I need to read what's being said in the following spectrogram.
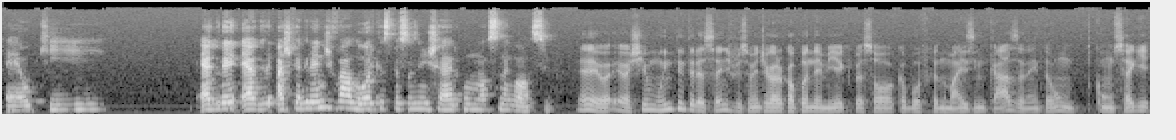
é o que. É, a, é a, acho que é o grande valor que as pessoas enxergam no nosso negócio. É, eu, eu, achei muito interessante, principalmente agora com a pandemia, que o pessoal acabou ficando mais em casa, né? Então, consegue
